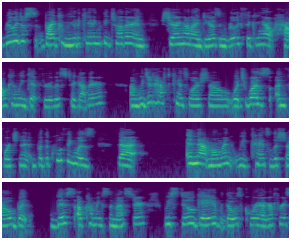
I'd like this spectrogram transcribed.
really just by communicating with each other and sharing on ideas and really figuring out how can we get through this together. Um, we did have to cancel our show, which was unfortunate. But the cool thing was that in that moment we canceled the show, but this upcoming semester, we still gave those choreographers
